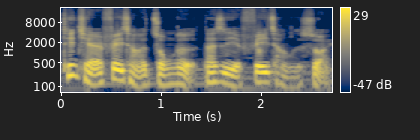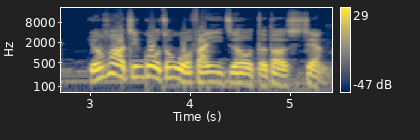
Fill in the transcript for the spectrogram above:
听起来非常的中二，但是也非常的帅。原话经过中国翻译之后，得到的是这样的：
